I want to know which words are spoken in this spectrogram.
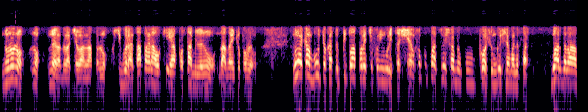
Nu, nu, nu, nu, nu era de la ceva în apă, nu, cu siguranță. Apa era ok, era potabilă, nu, nu avea nicio problemă. Numai că am băut eu ca tâmpit o apă rece cu linguriță și am făcut 40 febră cu roșu în gât și așa mai departe. Doar de la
